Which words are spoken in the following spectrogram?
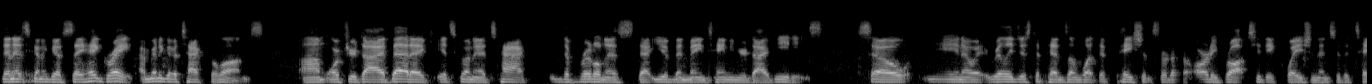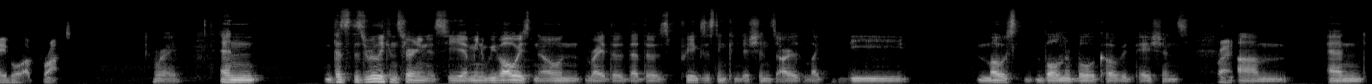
then right. it's going to go say, hey, great, I'm going to go attack the lungs. Um, or if you're diabetic, it's going to attack the brittleness that you've been maintaining your diabetes. So, you know, it really just depends on what the patient sort of already brought to the equation and to the table up front. Right. And that's that's really concerning to see. I mean, we've always known, right, that those pre-existing conditions are like the most vulnerable COVID patients. Right. Um, and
